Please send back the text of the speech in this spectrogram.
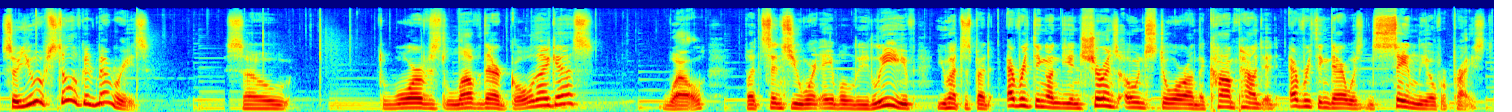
so you still have good memories. So, dwarves love their gold, I guess? Well, but since you weren't able to leave, you had to spend everything on the insurance-owned store on the compound and everything there was insanely overpriced.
